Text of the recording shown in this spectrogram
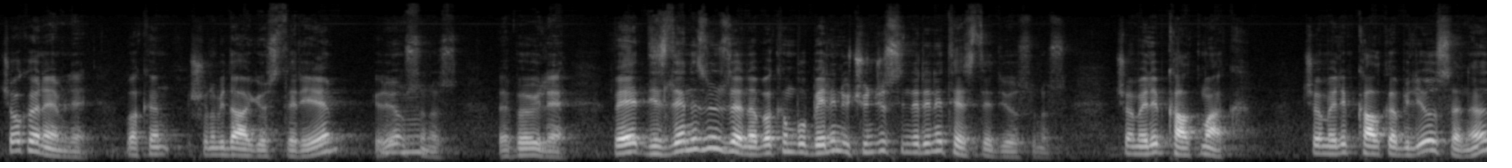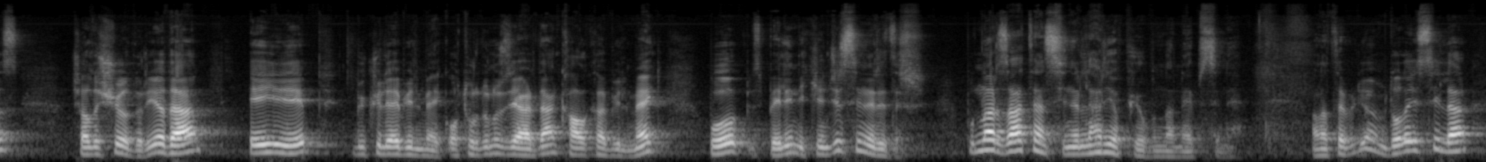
çok önemli. Bakın şunu bir daha göstereyim. Görüyor musunuz? Ve böyle. Ve dizlerinizin üzerine bakın bu belin üçüncü sinirini test ediyorsunuz. Çömelip kalkmak. Çömelip kalkabiliyorsanız çalışıyordur. Ya da eğilip bükülebilmek, oturduğunuz yerden kalkabilmek bu belin ikinci siniridir. Bunlar zaten sinirler yapıyor bunların hepsini. Anlatabiliyor muyum? Dolayısıyla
